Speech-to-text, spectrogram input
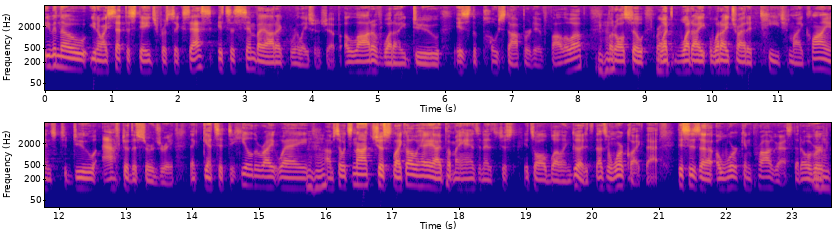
even though you know I set the stage for success, it's a symbiotic relationship. A lot of what I do is the post-operative follow-up, but also what what I what I try to teach my clients to do after the surgery that gets it to heal the right way. Um, so it's not just like oh hey I put my hands in it. It's just it's all well and good. It doesn't work like that. This is a, a work in progress that over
